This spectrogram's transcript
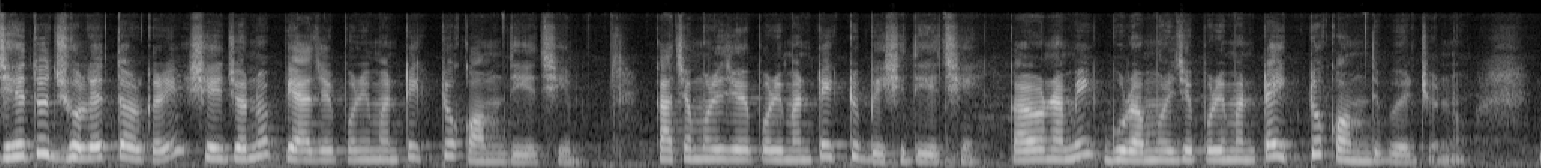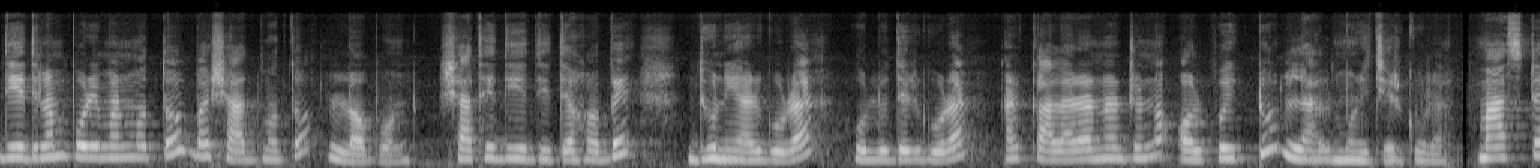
যেহেতু ঝোলের তরকারি, সেই জন্য পেঁয়াজের পরিমাণটা একটু কম দিয়েছি। কাঁচামরিচের পরিমাণটা একটু বেশি দিয়েছি। কারণ আমি গুঁড়ামরিচের পরিমাণটা একটু কম দেবো এর জন্য। দিয়ে দিলাম পরিমাণ মতো বা স্বাদ মতো লবণ। সাথে দিয়ে দিতে হবে ধনিয়ার গুঁড়া, হলুদের গুঁড়া আর কালার আনার জন্য অল্প একটু লাল মরিচের গুঁড়া। মাছটা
